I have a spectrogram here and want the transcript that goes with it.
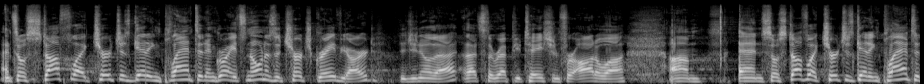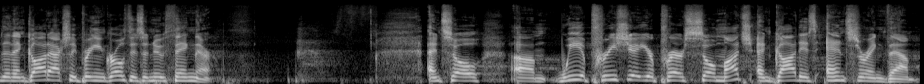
And so, stuff like churches getting planted and growing, it's known as a church graveyard. Did you know that? That's the reputation for Ottawa. Um, and so, stuff like churches getting planted and then God actually bringing growth is a new thing there. And so um, we appreciate your prayers so much, and God is answering them.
